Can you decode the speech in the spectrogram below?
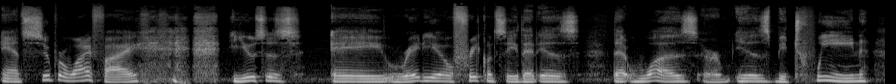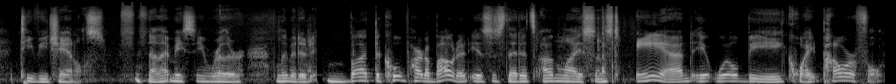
and super Wi-Fi uses a radio frequency that is that was or is between TV channels. Now that may seem rather limited, but the cool part about it is, is that it's unlicensed and it will be quite powerful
